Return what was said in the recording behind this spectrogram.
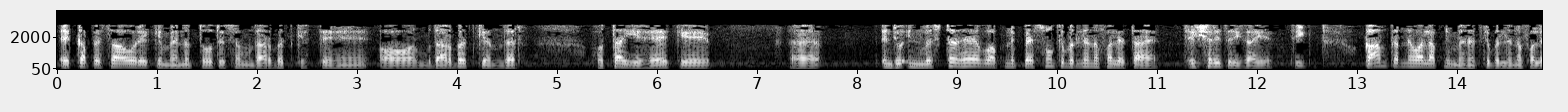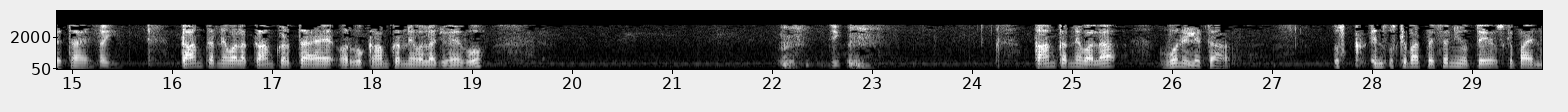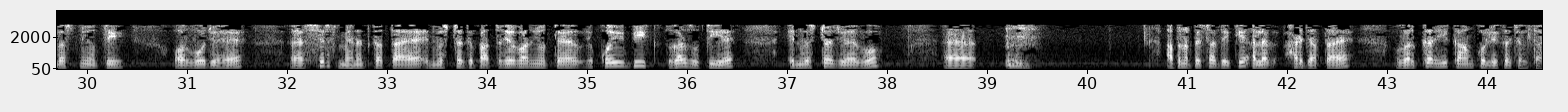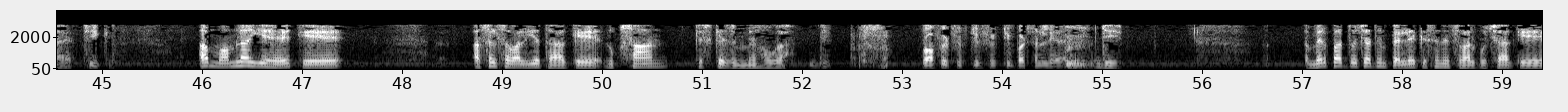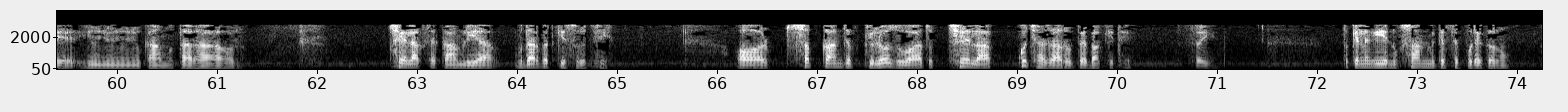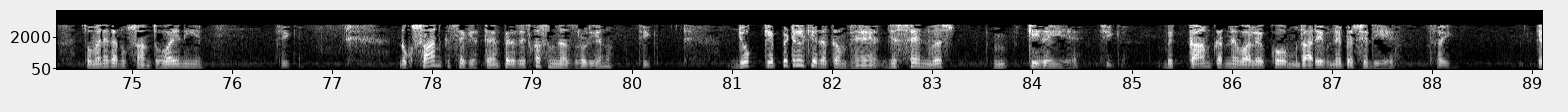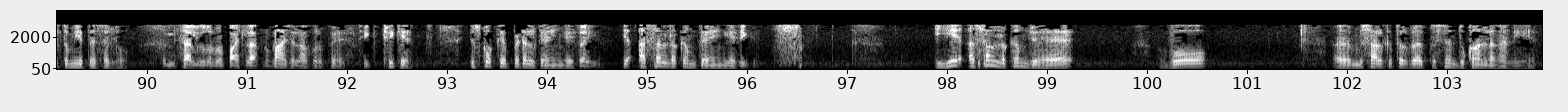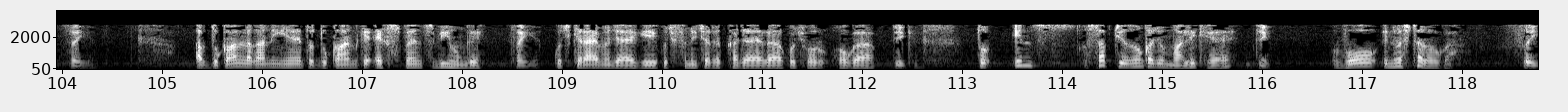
ایک کا پیسہ اور ایک کی محنت ہو تو اسے مداربت کہتے ہیں اور مداربت کے اندر ہوتا یہ ہے کہ جو انویسٹر ہے وہ اپنے پیسوں کے بدلے نفع لیتا ہے۔ ایک شرعی طریقہ یہ۔ ٹھیک۔ کام کرنے والا اپنی محنت کے بدلے نفع لیتا ہے۔ صحیح۔ کام کرنے والا کام کرتا ہے اور وہ کام کرنے والا جو ہے وہ جی کام کرنے والا وہ نہیں لیتا۔ اس کے پاس پیسے نہیں ہوتے، اس کے پاس انویسٹ نہیں ہوتی اور وہ جو ہے صرف محنت کرتا ہے۔ انویسٹر کے پاس تجربہ نہیں ہوتا ہے۔ جو کوئی بھی غرض ہوتی ہے انویسٹر جو ہے وہ اپنا پیسہ دے کے الگ ہٹ جاتا ہے۔ ورکر ہی کام کو لے کر چلتا ہے۔ ٹھیک ہے۔ اب معاملہ یہ ہے کہ اصل سوال یہ تھا کہ نقصان کس کے ذمے ہوگا؟ جی۔ پروفٹ ففٹی ففٹی پرسینٹ لے رہا ہے جی۔ میرے پاس دو چار دن پہلے کسی نے سوال پوچھا کہ یوں یوں یوں یوں کام ہوتا رہا اور چھ لاکھ سے کام لیا مداربت کی صورت تھی۔ اور سب کام جب کلوز ہوا تو چھ لاکھ کچھ ہزار روپے باقی تھے۔ صحیح۔ تو کہنے لگے یہ نقصان میں کیسے پورے کروں؟ تو میں نے کہا نقصان تو ہوا ہی نہیں ہے۔ ٹھیک ہے۔ نقصان کسے کہتے ہیں؟ پہلے تو اس کا سمجھنا ضروری ہے نا۔ ٹھیک۔ جو کیپٹل کی رقم ہے جس سے انویسٹ کی گئی ہے ٹھیک ہے۔ کام کرنے والے کو مدارب نے پیسے دیے۔ صحیح۔ کہ تم یہ پیسے لو۔ مثال کے طور پر پانچ لاکھ روپے۔ پانچ لاکھ روپے۔ ٹھیک۔ ٹھیک ہے۔ اس کو کیپٹل کہیں گے۔ صحیح۔ یا اصل رقم کہیں گے۔ ٹھیک ہے۔ یہ اصل رقم جو ہے وہ مثال کے طور پر کسی نے دکان لگانی ہے۔ صحیح ہے۔ اب دکان لگانی ہے تو دکان کے ایکسپینس بھی ہوں گے۔ صحیح ہے۔ کچھ کرایہ میں جائے گی کچھ فرنیچر رکھا جائے گا کچھ اور ہوگا۔ ٹھیک ہے۔ تو ان سب چیزوں کا جو مالک ہے جی۔ وہ انویسٹر ہوگا۔ صحیح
